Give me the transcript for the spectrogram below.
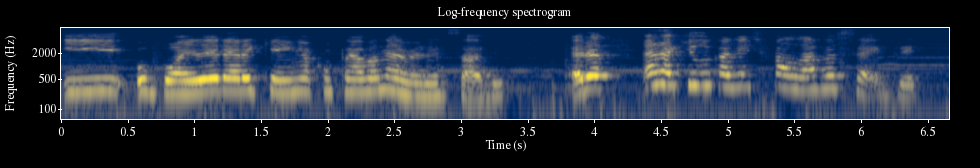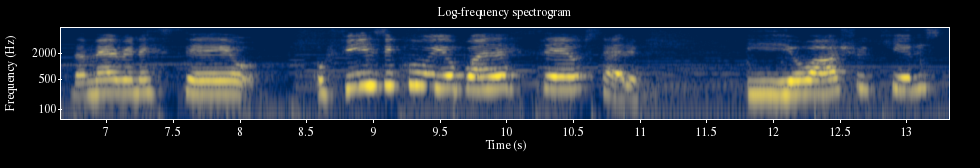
e o Boiler era quem acompanhava a Mariner, sabe? Era, era aquilo que a gente falava sempre. Da Mariner ser o, físico e o Boiler ser o cérebro. E eu acho que eles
